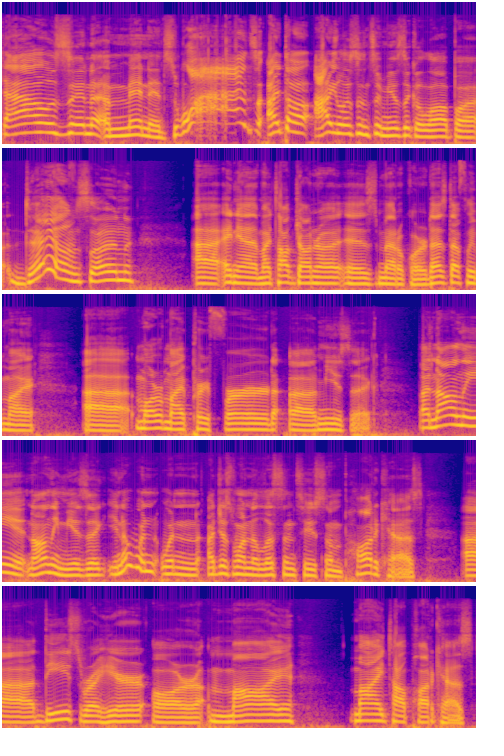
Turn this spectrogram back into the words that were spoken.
thousand minutes. What? I thought I listened to music a lot, but damn, son. Uh, and yeah, my top genre is metalcore. That's definitely my uh, more of my preferred uh, music. But not only not only music, you know, when when I just want to listen to some podcasts, uh, these right here are my my top podcasts.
